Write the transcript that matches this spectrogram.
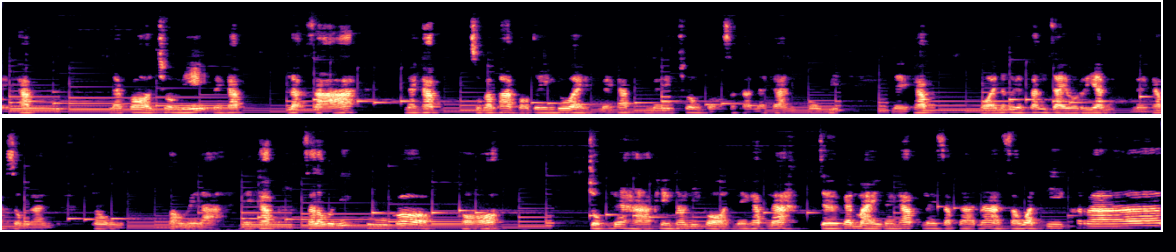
นะครับ แล้วก็ช่วงนี้นะครับ รักษา นะครับ สุขภาพของตัวเองด้วยนะครับ ในช่วงของสถานการณ์โควิดนะครับขอให้นักเรียนตั้งใจเรียนนะครับ ส่งงานตรงต่อเวลานะครับสำหรับวันนี้ครูก็ขอจบเนื้อหาเพียงเท่านี้ก่อนนะครับนะ เจอกันใหม่นะครับ ในสัปดาห์หน้า สวัสดีครับ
